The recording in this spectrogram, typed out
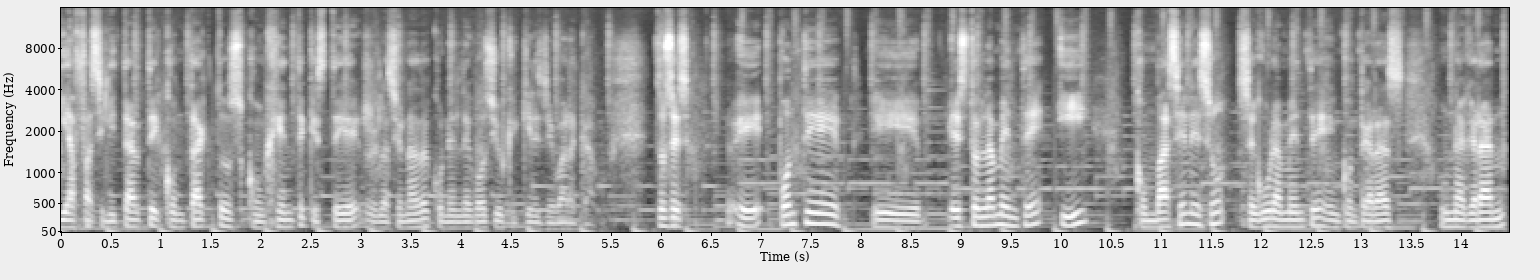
y a facilitarte contactos con gente que esté relacionada con el negocio que quieres llevar a cabo. Entonces, eh, ponte eh, esto en la mente y con base en eso seguramente encontrarás una gran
